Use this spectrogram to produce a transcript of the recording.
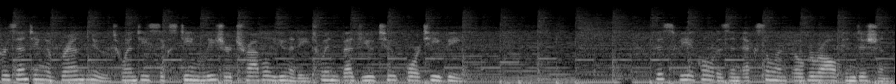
Presenting a brand new 2016 Leisure Travel Unity Twin Bed U24 TV. This vehicle is in excellent overall condition.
